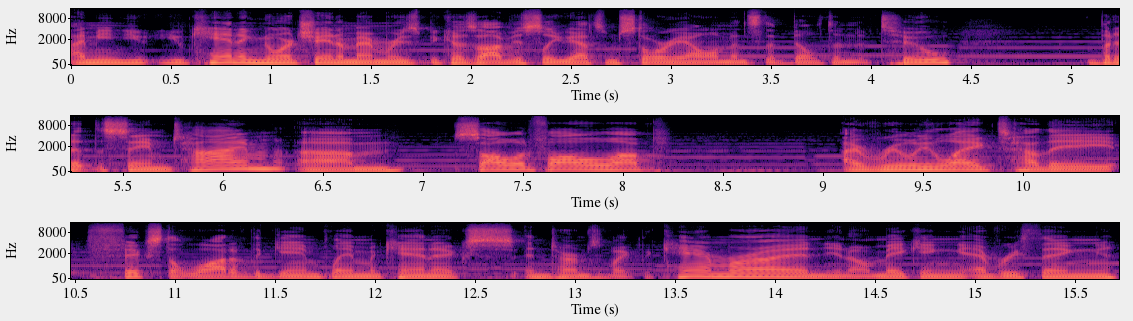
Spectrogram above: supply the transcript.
I mean, you, you can't ignore Chain of Memories because obviously you had some story elements that built into two, but at the same time, um, solid follow up. I really liked how they fixed a lot of the gameplay mechanics in terms of like the camera and you know making everything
